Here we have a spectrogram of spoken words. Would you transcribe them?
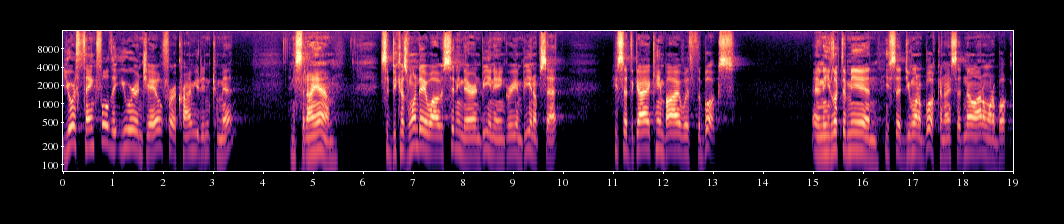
You're thankful that you were in jail for a crime you didn't commit? And he said, I am. He said, Because one day while I was sitting there and being angry and being upset, he said, The guy came by with the books. And he looked at me and he said, Do you want a book? And I said, No, I don't want a book.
